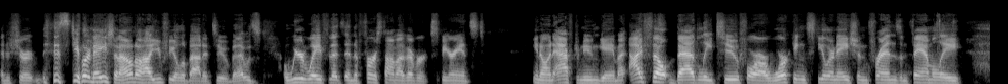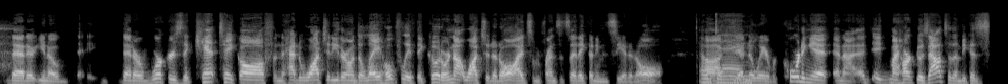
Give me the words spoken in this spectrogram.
And I'm sure Steeler Nation, I don't know how you feel about it too, but that was a weird way for that. And the first time I've ever experienced, you know, an afternoon game. I, I felt badly too for our working Steeler Nation friends and family that are, you know, that are workers that can't take off and had to watch it either on delay, hopefully if they could, or not watch it at all. I had some friends that said they couldn't even see it at all Oh, uh, because dang. they had no way of recording it. And I, it, my heart goes out to them because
